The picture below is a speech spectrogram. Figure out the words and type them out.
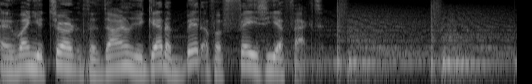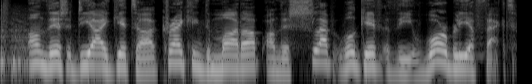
And when you turn the dial you get a bit of a phasey effect. On this DI guitar, cranking the mod up on this slap will give the warbly effect.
